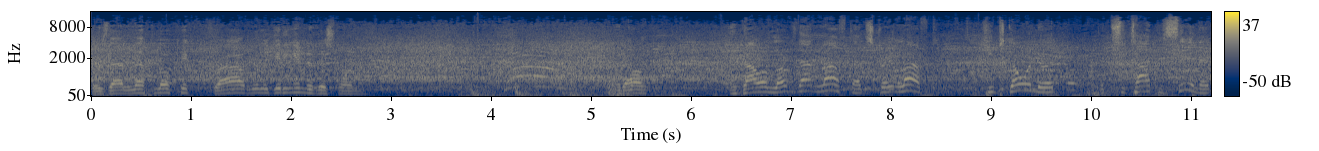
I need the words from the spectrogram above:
There's that left low kick. Crowd really getting into this one. Ogawa, Ogawa loves that left, that straight left keeps going to it, but Satake's seeing it.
